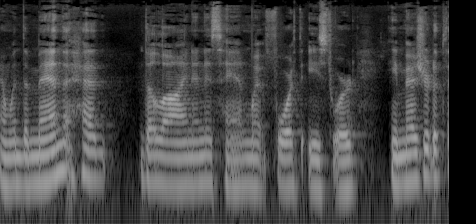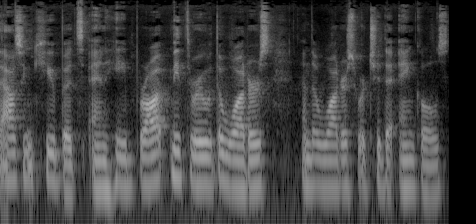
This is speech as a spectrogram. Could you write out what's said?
And when the man that had the line in his hand went forth eastward. He measured a thousand cubits, and he brought me through the waters, and the waters were to the ankles.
